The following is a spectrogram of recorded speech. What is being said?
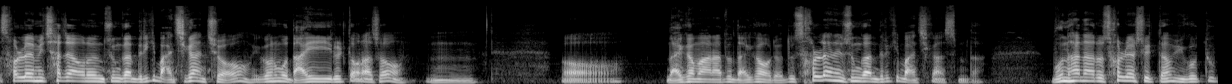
설렘이 찾아오는 순간들이 많지가 않죠. 이거는 뭐 나이를 떠나서 음, 어, 나이가 많아도 나이가 어려도 설레는 순간들이 그렇게 많지가 않습니다. 문 하나로 설렐 수 있다면 이것도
